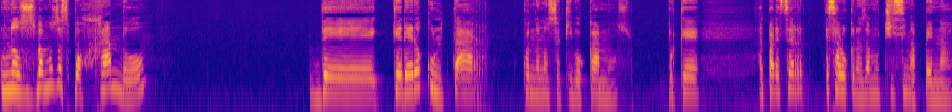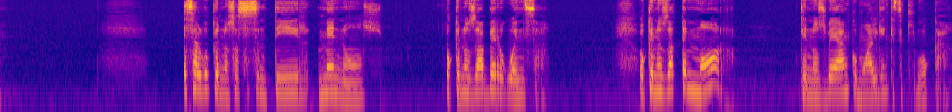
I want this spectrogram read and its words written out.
Nos vamos despojando de querer ocultar cuando nos equivocamos, porque al parecer es algo que nos da muchísima pena es algo que nos hace sentir menos o que nos da vergüenza o que nos da temor que nos vean como alguien que se equivoca.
